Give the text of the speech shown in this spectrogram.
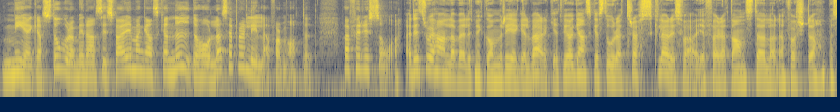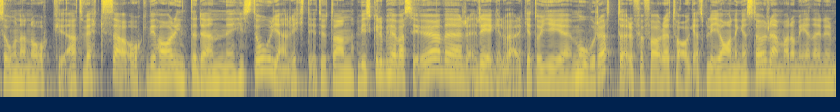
megastora medan i Sverige är man ganska nöjd att hålla sig på det lilla formatet. Varför är det så? Ja, det tror jag handlar väldigt mycket om regelverket. Vi har ganska stora trösklar i Sverige för att anställa den första personen och att att växa och vi har inte den historien riktigt utan vi skulle behöva se över regelverket och ge morötter för företag att bli aningen större än vad de är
